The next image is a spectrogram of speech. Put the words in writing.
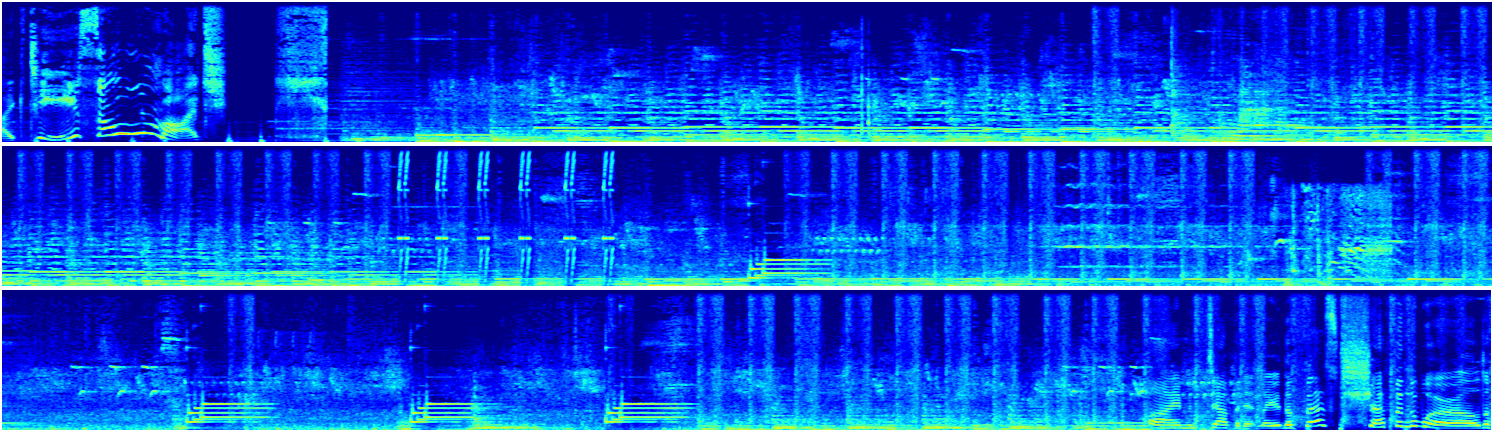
Like tea so much. Definitely the best chef in the world.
